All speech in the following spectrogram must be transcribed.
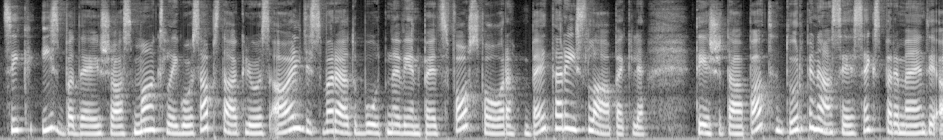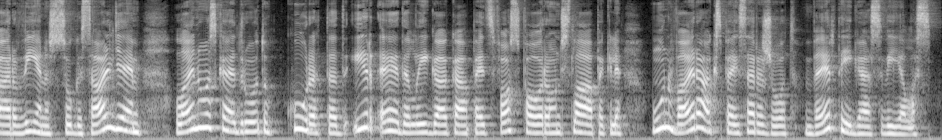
cik izbadējušās mākslīgos apstākļos aļģes varētu būt nevien pēc fosfora, bet arī slāpekļa. Tieši tāpat turpināsies eksperimenti ar vienas sugas aļģēm, lai noskaidrotu, kura tad ir ēdelīgākā pēc fosfora un slāpekļa un vairāk spēj saražot vērtīgās vielas.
